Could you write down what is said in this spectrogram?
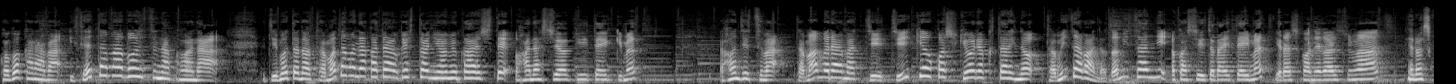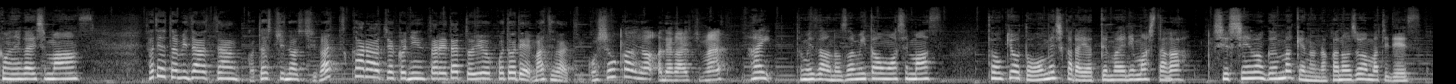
ここからは伊勢玉ボイスのコーナー。地元のさまざまな方をゲストにお迎えしてお話を聞いていきます。本日は玉村町地域おこし協力隊の富澤のぞみさんにお越しいただいています。よろしくお願いします。よろしくお願いします。さて富澤さん今年の4月から着任されたということでまずは自己紹介をお願いします。はい富澤のぞみと申します。東京都青梅市からやってまいりましたが出身は群馬県の中之条町です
